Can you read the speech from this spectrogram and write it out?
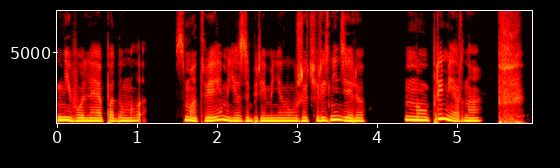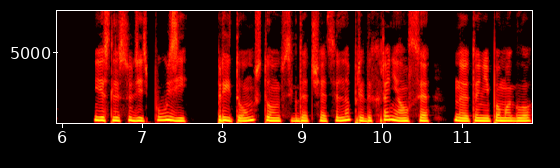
Невольно я подумала. С Матвеем я забеременела уже через неделю. Ну, примерно. Пф, если судить по УЗИ. При том, что он всегда тщательно предохранялся. Но это не помогло.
